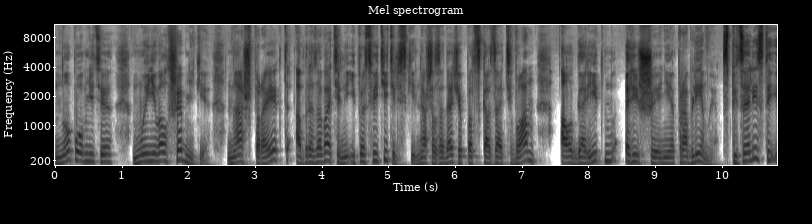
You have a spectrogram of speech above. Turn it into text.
Но помните, мы не волшебники. Наш проект образовательный и просветительский. Наша задача подсказать вам алгоритм решения проблемы. Специалисты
